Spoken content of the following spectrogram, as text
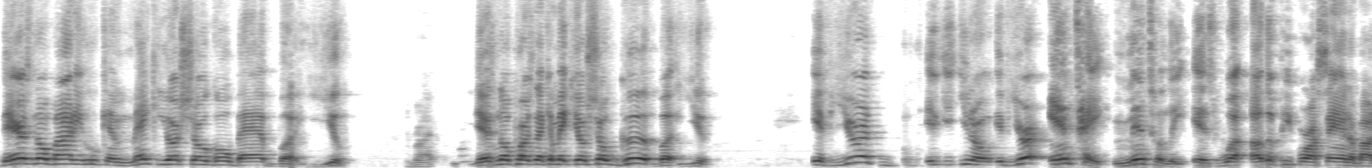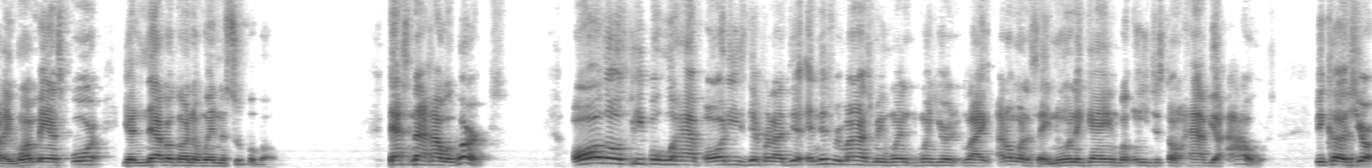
There's nobody who can make your show go bad but you. Right. There's no person that can make your show good but you. If you're, you know, if your intake mentally is what other people are saying about a one man sport, you're never going to win the Super Bowl. That's not how it works. All those people who have all these different ideas, and this reminds me when when you're like, I don't want to say new in the game, but when you just don't have your hours, because you're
